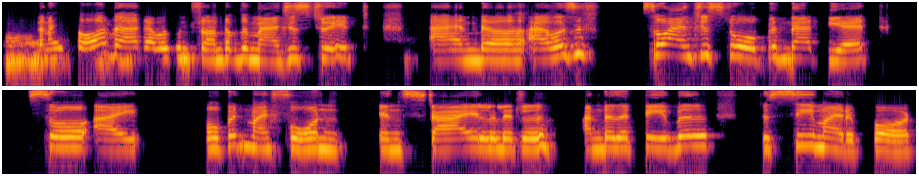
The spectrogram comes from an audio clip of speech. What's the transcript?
When I saw that, I was in front of the magistrate and uh, I was so anxious to open that yet. So I opened my phone in style a little under the table to see my report.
